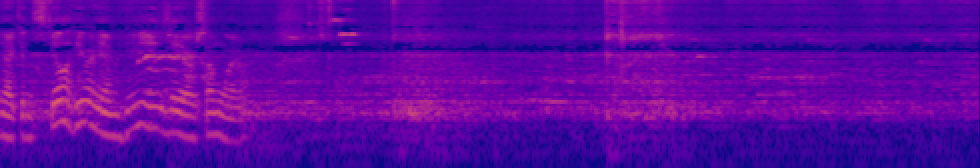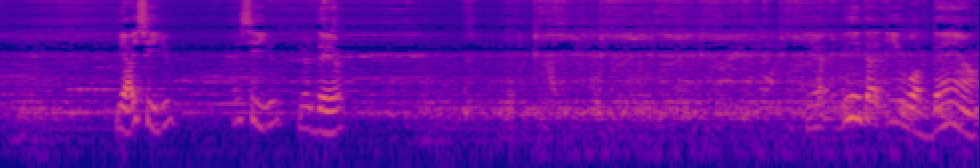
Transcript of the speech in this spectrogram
Yeah, I can still hear him. He is there somewhere. Yeah, I see you. I see you. You're there. We need that Ewok down.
